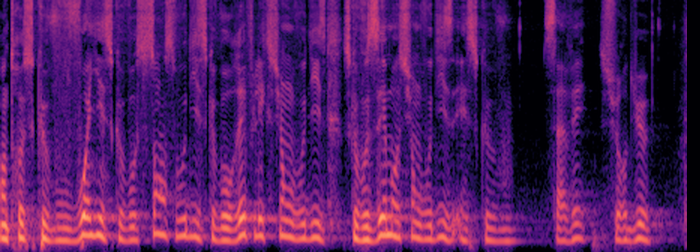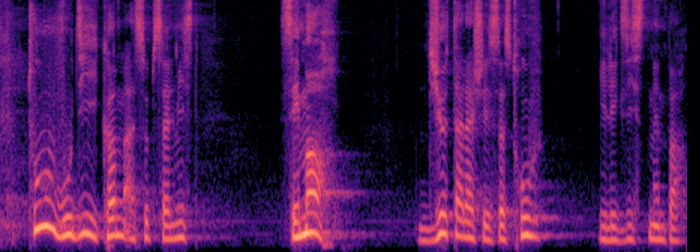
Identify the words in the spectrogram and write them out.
entre ce que vous voyez, ce que vos sens vous disent, ce que vos réflexions vous disent, ce que vos émotions vous disent et ce que vous savez sur Dieu. Tout vous dit, comme à ce psalmiste, c'est mort. Dieu t'a lâché, ça se trouve, il n'existe même pas.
